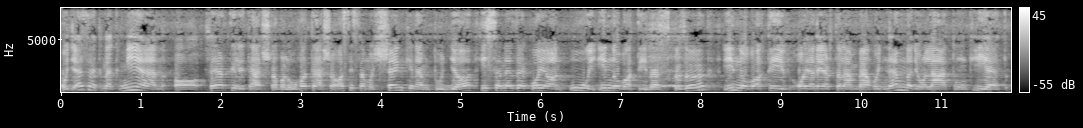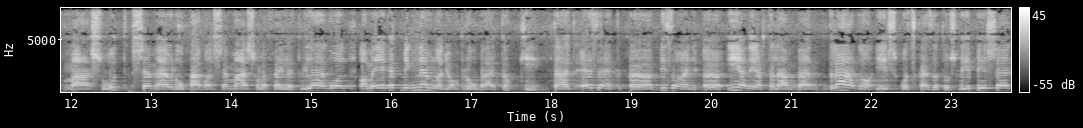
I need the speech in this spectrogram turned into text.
Hogy ezeknek milyen a fertilitásra való hatása, azt hiszem, hogy senki nem tudja, hiszen ezek olyan új, innovatív eszközök, innovatív olyan értelemben, hogy nem nagyon látunk ilyet másút, sem Európában, sem máshol a fejlett világon, amelyeket még nem nagyon próbáltak ki. Tehát ezek bizony ilyen értelemben drága és kockázatos lépések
